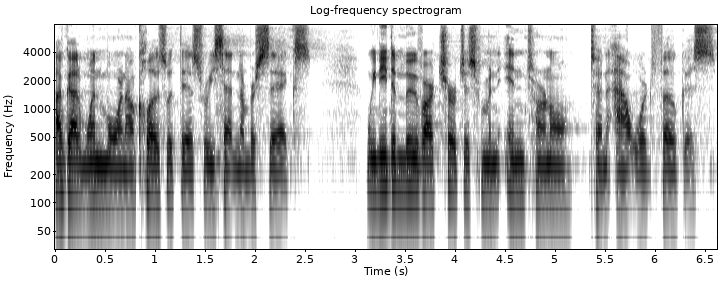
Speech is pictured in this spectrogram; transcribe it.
I've got one more, and I'll close with this reset number six. We need to move our churches from an internal to an outward focus.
